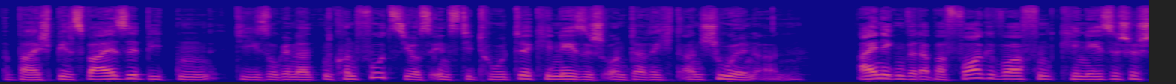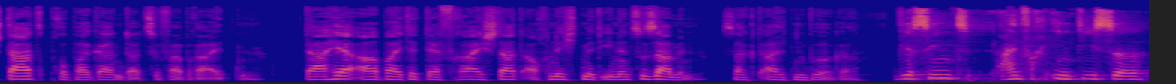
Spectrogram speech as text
Beispielsweise bieten die sogenannten Konfuzius-Institute Chinesischunterricht an Schulen an. Einigen wird aber vorgeworfen, chinesische Staatspropaganda zu verbreiten. Daher arbeitet der Freistaat auch nicht mit ihnen zusammen, sagt Altenburger. Wir sind einfach in dieser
